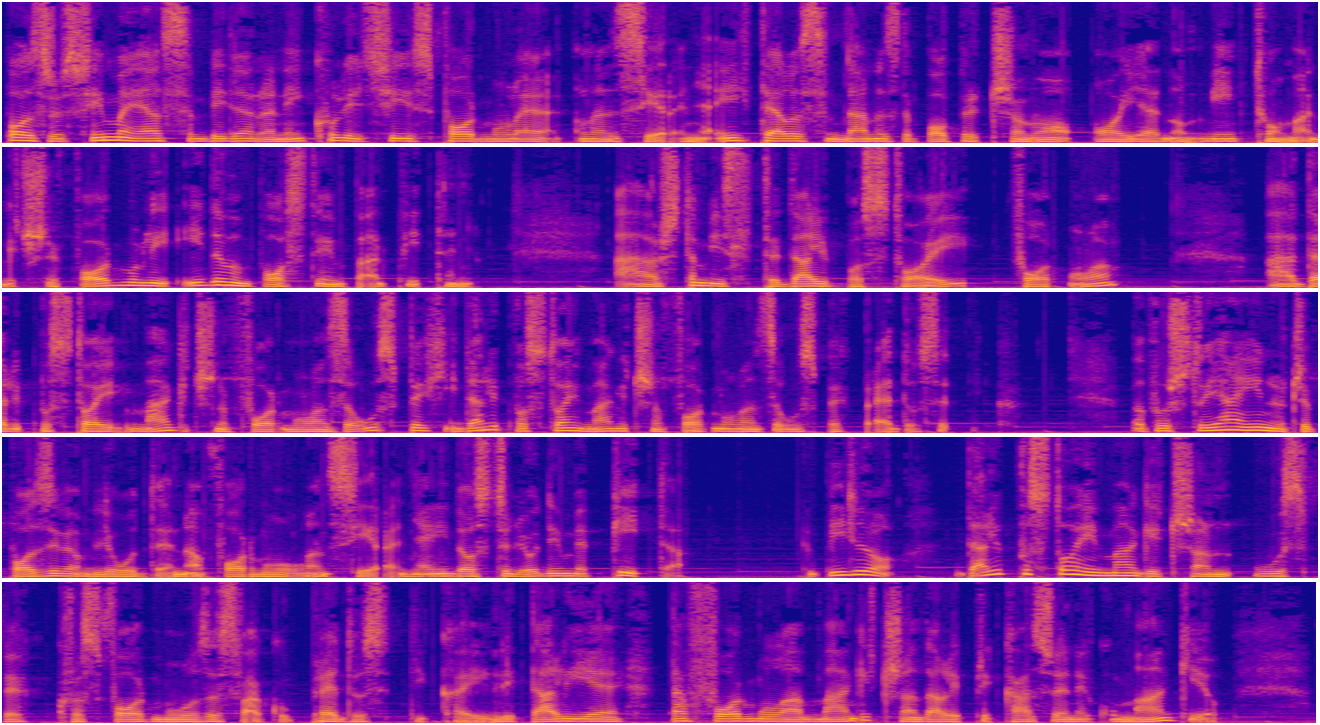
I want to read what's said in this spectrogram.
Pozdrav svima, ja sam Biljana Nikolić iz Formule lansiranja i htela sam danas da popričamo o jednom mitu, o magičnoj formuli i da vam postavim par pitanja. A šta mislite, da li postoji formula, a da li postoji magična formula za uspeh i da li postoji magična formula za uspeh preduzetnika? Pošto ja inače pozivam ljude na formulu lansiranja i dosta ljudi me pita, Biljo, da li postoji magičan uspeh kroz formulu za svakog preduzetnika ili da li je ta formula magična, da li prikazuje neku magiju?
